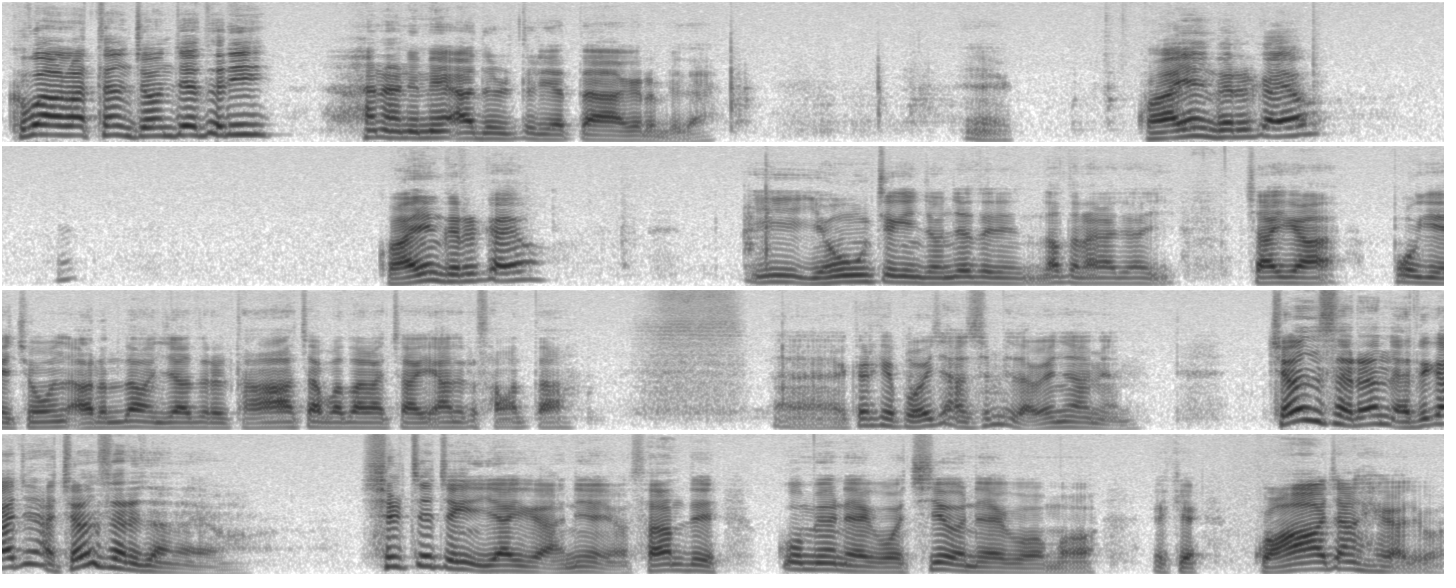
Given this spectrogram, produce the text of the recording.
그와 같은 존재들이 하나님의 아들들이었다 그럽니다. 예. 과연 그럴까요? 과연 그럴까요? 이 영웅적인 존재들이 나타나가지고 자기가 보기에 좋은 아름다운 자들을 다 잡아다가 자기 안으로 삼았다. 에, 그렇게 보이지 않습니다. 왜냐하면 전설은 어디까지나 전설이잖아요. 실제적인 이야기가 아니에요. 사람들이 꾸며내고 지어내고 뭐 이렇게 과장해가지고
